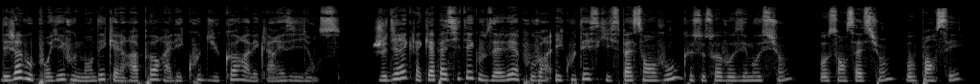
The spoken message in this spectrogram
Déjà, vous pourriez vous demander quel rapport a l'écoute du corps avec la résilience. Je dirais que la capacité que vous avez à pouvoir écouter ce qui se passe en vous, que ce soit vos émotions, vos sensations, vos pensées,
